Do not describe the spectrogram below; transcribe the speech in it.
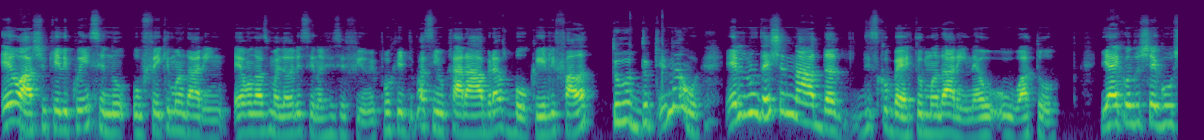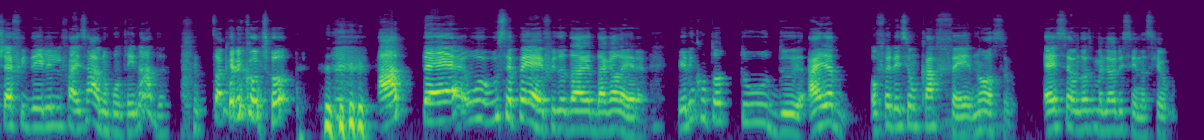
eu acho que ele conhecendo o fake mandarim é uma das melhores cenas desse filme. Porque, tipo assim, o cara abre a boca e ele fala tudo que. Não, ele não deixa nada descoberto, o mandarim, né? O, o ator. E aí, quando chega o chefe dele, ele faz: Ah, não contei nada. Só que ele contou até o, o CPF da, da galera. Ele contou tudo. Ainda ofereceu um café. Nossa, essa é uma das melhores cenas que eu,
